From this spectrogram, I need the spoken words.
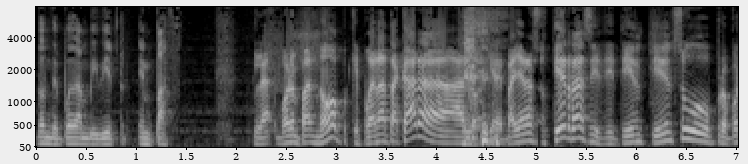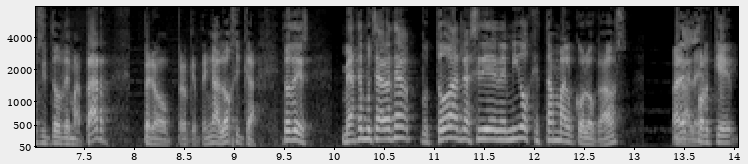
donde puedan vivir en paz. Bueno, en paz no, que puedan atacar a, a los que vayan a sus tierras y ti- tienen, tienen su propósito de matar, pero, pero que tenga lógica. Entonces, me hace mucha gracia toda la serie de enemigos que están mal colocados. ¿vale? Vale. Porque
